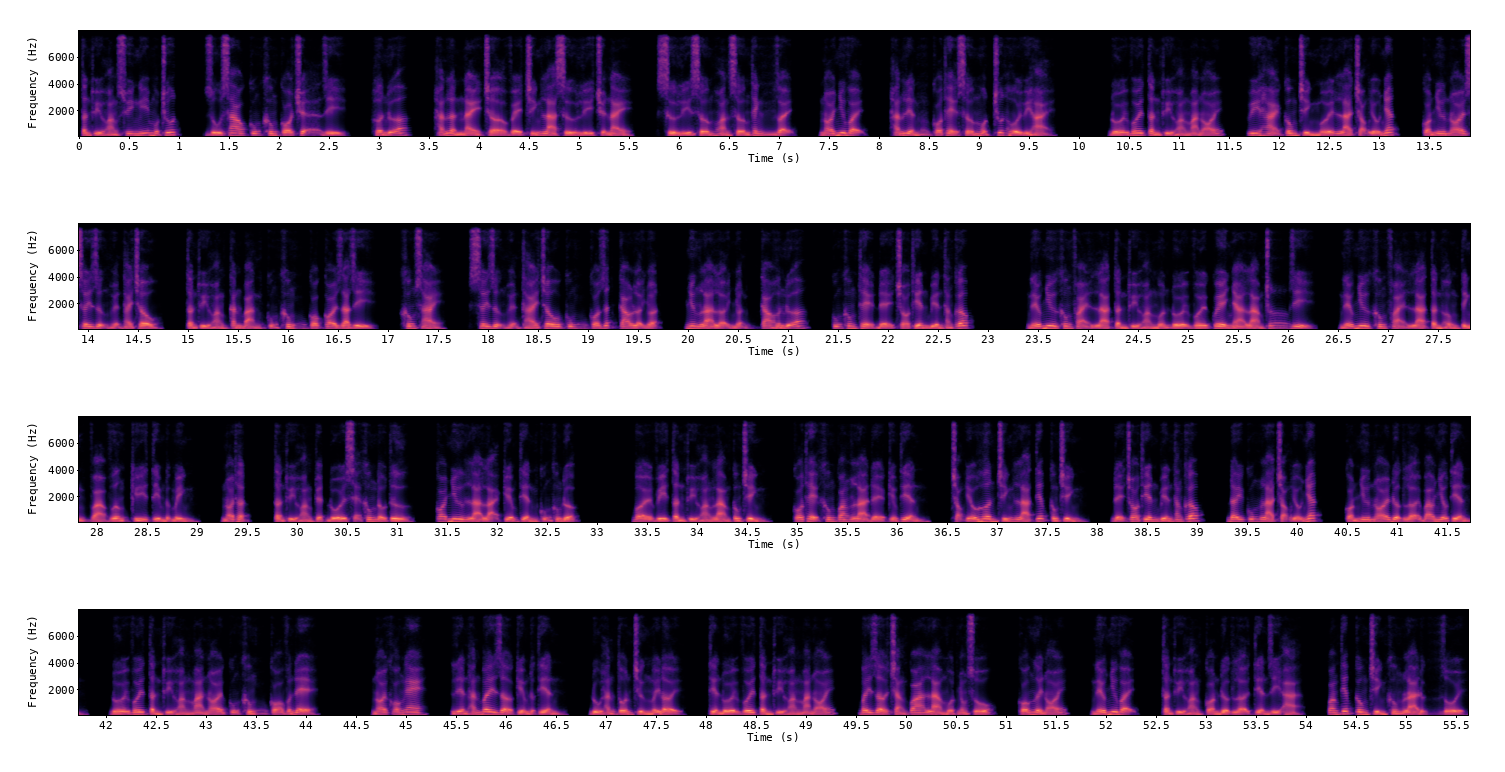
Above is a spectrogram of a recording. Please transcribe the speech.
Tần thủy hoàng suy nghĩ một chút, dù sao cũng không có chuyện gì, hơn nữa, hắn lần này trở về chính là xử lý chuyện này, xử lý sớm hoàn sớm thanh dậy, nói như vậy, hắn liền có thể sớm một chút hồi uy hải. Đối với tần thủy hoàng mà nói, uy hải công trình mới là trọng yếu nhất, còn như nói xây dựng huyện thái châu, tần thủy hoàng căn bản cũng không có coi ra gì, không sai, xây dựng huyện thái châu cũng có rất cao lợi nhuận, nhưng là lợi nhuận cao hơn nữa cũng không thể để cho thiên biến thăng cấp. Nếu như không phải là tần thủy hoàng muốn đối với quê nhà làm chút gì, nếu như không phải là tần hồng tinh và vương ký tìm được mình, nói thật, tần thủy hoàng tuyệt đối sẽ không đầu tư, coi như là lại kiếm tiền cũng không được. Bởi vì tần thủy hoàng làm công trình, có thể không quang là để kiếm tiền, trọng yếu hơn chính là tiếp công trình, để cho thiên biến thăng cấp, đây cũng là trọng yếu nhất, còn như nói được lợi bao nhiêu tiền, đối với tần thủy hoàng mà nói cũng không có vấn đề. Nói khó nghe, liền hắn bây giờ kiếm được tiền, đủ hắn tốn chừng mấy lời, tiền đối với tần thủy hoàng mà nói, bây giờ chẳng qua là một nhóm số có người nói, nếu như vậy, tần thủy hoàng còn được lợi tiền gì à quang tiếp công trình không là được rồi.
